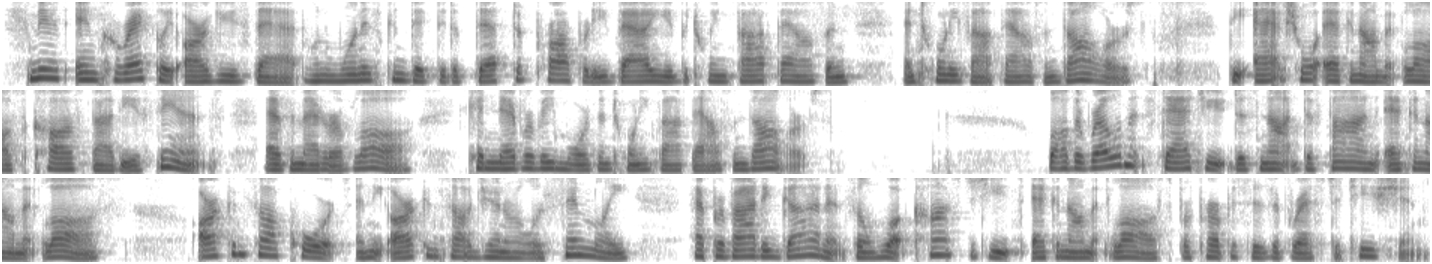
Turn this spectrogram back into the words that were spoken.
Smith incorrectly argues that when one is convicted of theft of property valued between $5,000 and $25,000, the actual economic loss caused by the offense, as a matter of law, can never be more than $25,000. While the relevant statute does not define economic loss, Arkansas courts and the Arkansas General Assembly have provided guidance on what constitutes economic loss for purposes of restitution.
